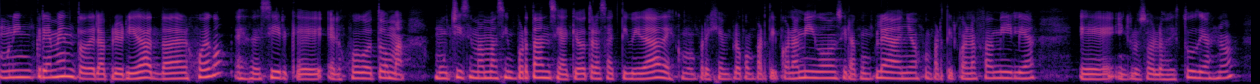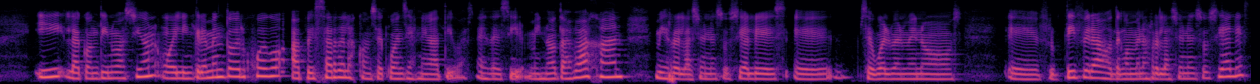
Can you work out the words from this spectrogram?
un incremento de la prioridad dada al juego, es decir, que el juego toma muchísima más importancia que otras actividades, como por ejemplo compartir con amigos, ir a cumpleaños, compartir con la familia, eh, incluso los estudios, ¿no? Y la continuación o el incremento del juego a pesar de las consecuencias negativas, es decir, mis notas bajan, mis relaciones sociales eh, se vuelven menos fructíferas o tengo menos relaciones sociales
